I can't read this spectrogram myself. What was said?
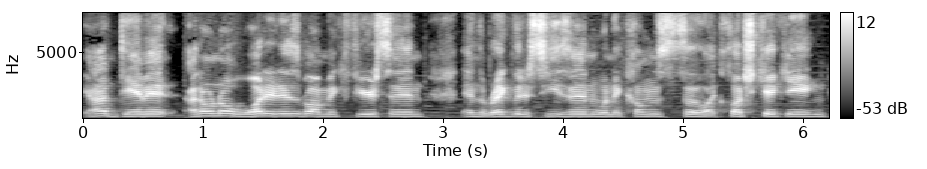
God damn it, I don't know what it is about McPherson in the regular season when it comes to like clutch kicking.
